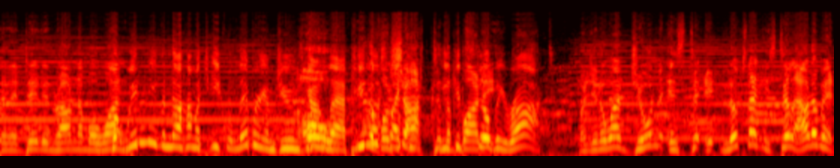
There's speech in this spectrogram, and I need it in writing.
than it did in round number one. But we don't even know how much equilibrium Joon's Oh, got left. He looks like shot he, to he the could body. still be rocked. But you know what? Joon is. It looks like he's still out of it.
